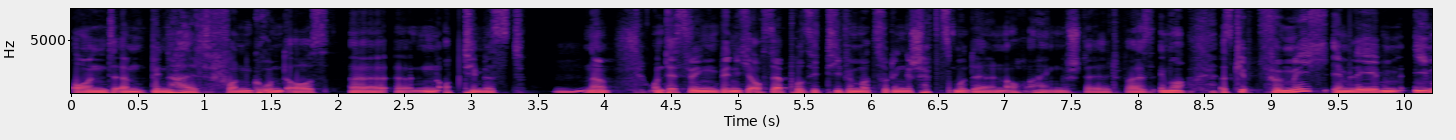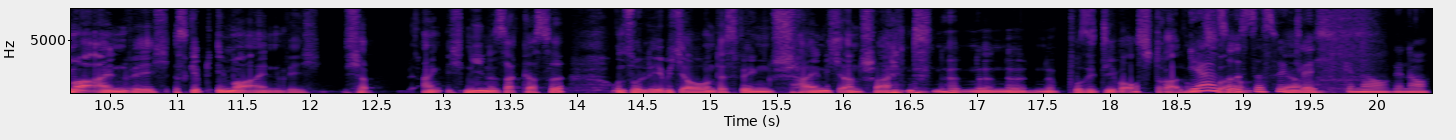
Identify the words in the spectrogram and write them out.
und ähm, bin halt von Grund aus äh, ein Optimist. Mhm. Ne? Und deswegen bin ich auch sehr positiv immer zu den Geschäftsmodellen auch eingestellt, weil es immer, es gibt für mich im Leben immer einen Weg. Es gibt immer einen Weg. Ich habe eigentlich nie eine Sackgasse und so lebe ich auch und deswegen scheine ich anscheinend eine, eine, eine positive Ausstrahlung ja, zu haben. Ja, so ist das wirklich. Ja. Genau, genau.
